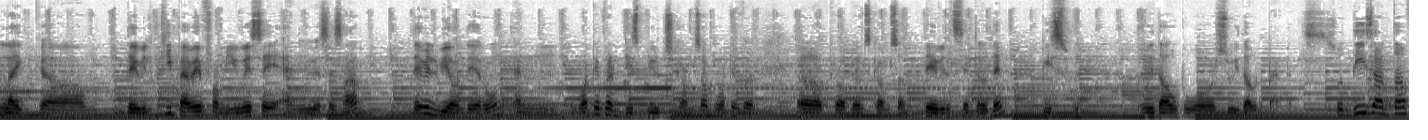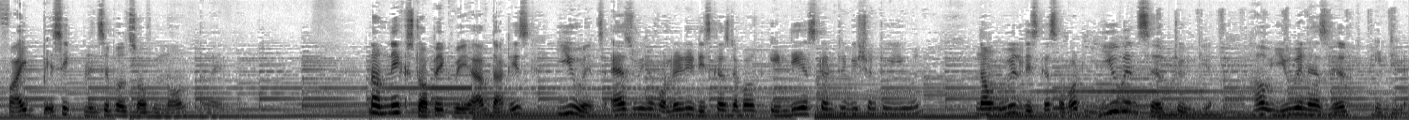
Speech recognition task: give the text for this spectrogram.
like um, they will keep away from USA and USSR. They will be on their own, and whatever disputes comes up, whatever uh, problems comes up, they will settle them peacefully without wars, without battles. So these are the five basic principles of non-alignment. Now next topic we have that is UNs. As we have already discussed about India's contribution to UN, now we will discuss about UN's help to India. How UN has helped India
